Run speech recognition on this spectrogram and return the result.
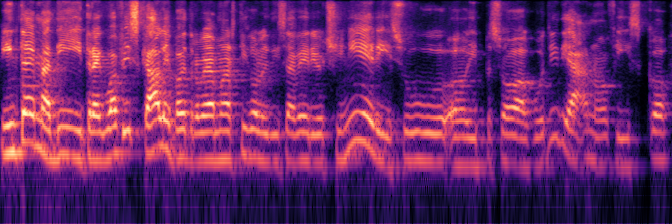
In tema di tregua fiscale, poi troviamo l'articolo di Saverio Cinieri su uh, Ipsoa Quotidiano, Fisco,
